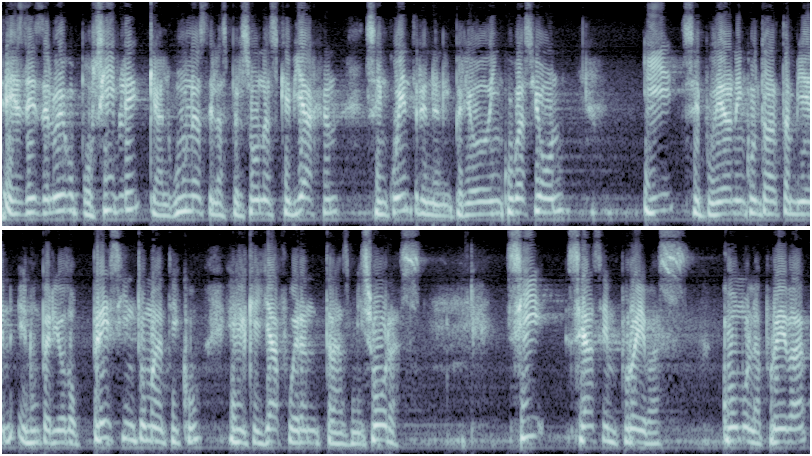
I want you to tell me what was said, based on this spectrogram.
Es desde luego posible que algunas de las personas que viajan se encuentren en el periodo de incubación y se pudieran encontrar también en un periodo presintomático en el que ya fueran transmisoras. Si se hacen pruebas como la prueba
